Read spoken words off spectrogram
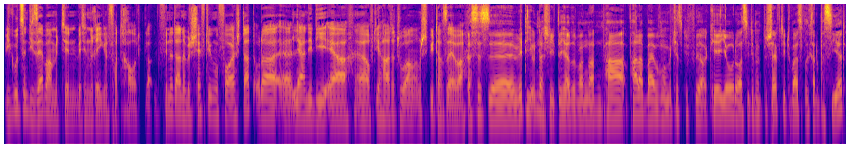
wie gut sind die selber mit den, mit den Regeln vertraut? Findet da eine Beschäftigung vorher statt oder äh, lernen die die eher äh, auf die harte Tour am, am Spieltag selber? Das ist äh, wirklich unterschiedlich. Also man hat ein paar, paar dabei, wo man wirklich das Gefühl hat, okay, jo, du hast dich damit beschäftigt, du weißt, was gerade passiert.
